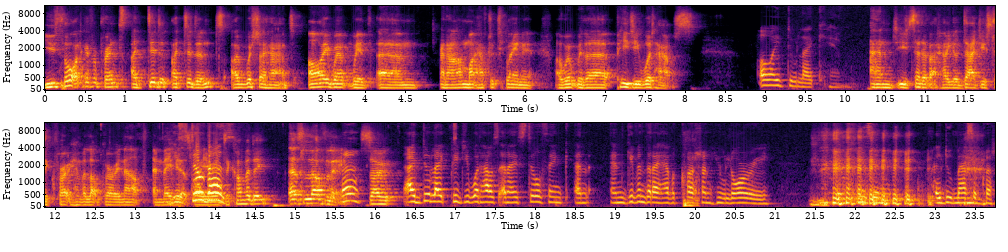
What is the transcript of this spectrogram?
You thought I'd go for Prince. I didn't. I didn't. I wish I had. I went with, um, and I might have to explain it. I went with uh, PG Wodehouse. Oh, I do like him. And you said about how your dad used to quote him a lot growing up, and maybe He that's still why you're does. into comedy. That's lovely. Yeah. So I do like PG Wodehouse, and I still think, and and given that I have a crush on Hugh Laurie, I do massive crush.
